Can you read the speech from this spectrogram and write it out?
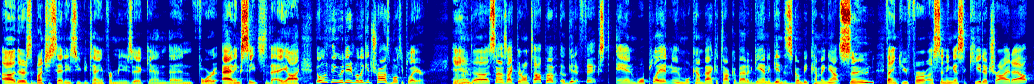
Uh, there's a bunch of settings you can change for music and then for adding seats to the AI. The only thing we didn't really get to try was multiplayer. And uh, sounds like they're on top of it. They'll get it fixed, and we'll play it, and we'll come back and talk about it again. Again, this is going to be coming out soon. Thank you for uh, sending us a key to try it out.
